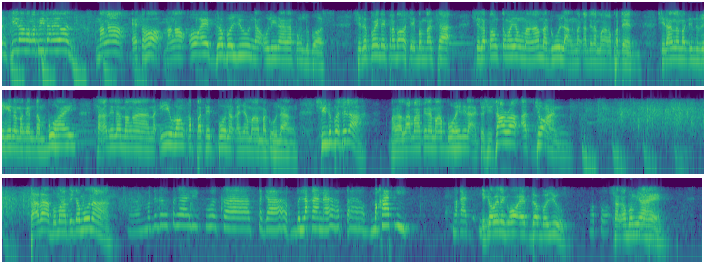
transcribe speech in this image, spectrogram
ngayon? Sino ang mga bida ngayon? Mga, eto ho, mga OFW na uli na na pong lubos. Sila po ay nagtrabaho sa ibang bansa. Sila pong tumayong mga magulang ng kanilang mga kapatid. Sila ang magbibigay ng magandang buhay sa kanilang mga naiwang kapatid po ng kanyang mga magulang. Sino ba sila? Malalaman natin ang mga buhay nila. Ito si Sarah at Joanne. Sarah, bumati ka muna. Ah, magandang tanghali po sa taga Bulacan at ah, Makati. Makati. Ikaw ay nag-OFW. Opo. Saan ka bumiyahe?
